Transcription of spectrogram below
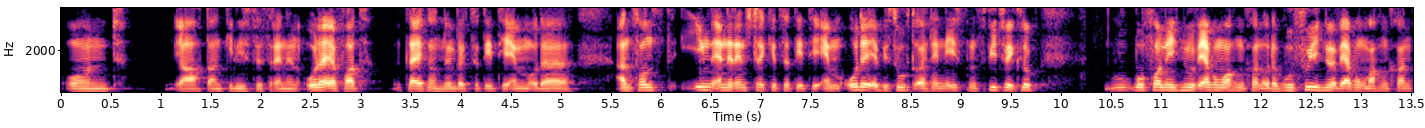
und ja, dann genießt das Rennen. Oder er fährt gleich nach Nürnberg zur DTM oder ansonsten irgendeine Rennstrecke zur DTM oder ihr besucht euch den nächsten Speedway Club, wovon ich nur Werbung machen kann oder wofür ich nur Werbung machen kann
